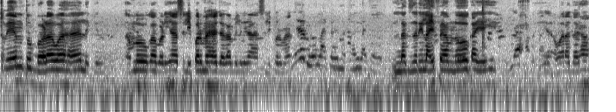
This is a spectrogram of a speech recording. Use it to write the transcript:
ट्रेन तो बड़ा हुआ है लेकिन हम लोगों का बढ़िया स्लीपर में है जगह मिल गया है स्लीपर में। लग्जरी लाइफ है हम लोगों का यही। ये हमारा जगह।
